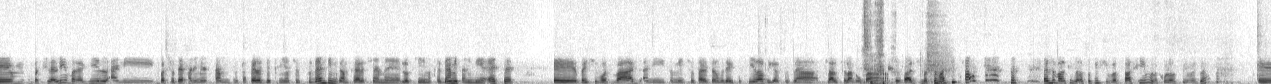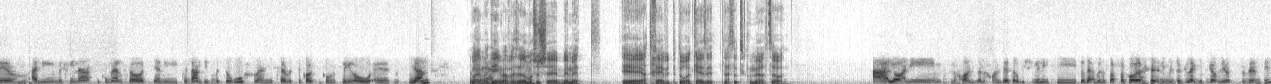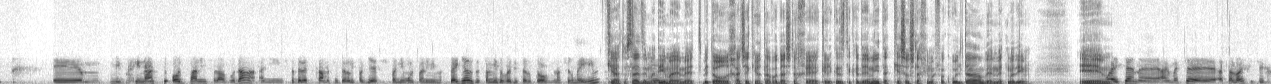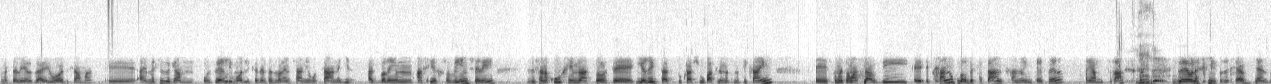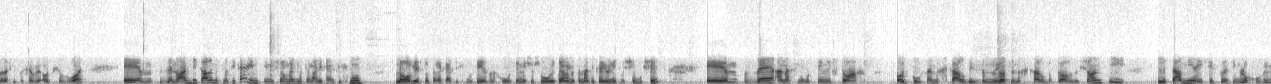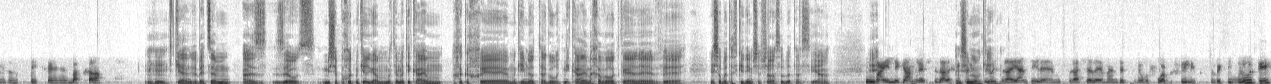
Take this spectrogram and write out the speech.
בכללי, ברגיל, אני, בשוטף אני מן הסתם מטפלת בפניות של סטודנטים, גם כאלה שהם uh, לא תקינים אקדמית, אני מייעצת. Uh, בישיבות ועד אני תמיד שותה יותר מדי טקילה, בגלל שזה הכלל שלנו בוועד של מתמטיקה. אין דבר כזה לעשות ישיבת פחים, אנחנו לא עושים את זה. Um, אני מכינה סיכומי הרצאות, כי אני פדנטית בטירוף, ואני חייבת שכל הסיכומים שלי יראו uh, מצוין. וואי, מדהים, אבל זה לא משהו שבאמת אה, את חייבת בתור רכזת לעשות סיכומי הרצאות. אה, לא, אני... נכון, זה נכון, זה יותר בשבילי, כי אתה יודע, בנוסף לכל אני מג'גלגת גם להיות סטודנטית. אמ, מבחינת עוד פנים של העבודה, אני משתדלת כמה שיותר להיפגש פנים מול פנים עם הסגל, זה תמיד עובד יותר טוב מאשר מיילים. כן, את עושה את זה מדהים האמת. בתור אחד שהכיר את העבודה שלך אה, כרכזת אקדמית, הקשר שלך עם הפקולטה באמת מדהים. אה, וואי, כן, אה, האמת שאתה לא היחיד שהחמאת לי על זה, היו עוד כמה. אה, האמת שזה גם עוזר לי מאוד לקדם את הדברים שאני רוצה. נגיד, הדברים הכי עכשוויים שלי, זה שאנחנו הולכים לעשות אה, יריד תעסוקה שהוא רק למתמטיקאים. זאת אומרת, ממש להביא... התחלנו כבר בקטן, התחלנו עם אפל, היה מוצלח. זה הולך להתרחב, כן, זה הולך להתרחב לעוד חברות. אה, זה נועד בעיקר למתמטיקאים, כי מי שלומד מתמטיקה עם תכנות, לרוב יש לו את הרקע התכנותי, אז אנחנו רוצים מישהו שהוא יותר למתמטיקה עיונית ושימושית. אה, ואנחנו רוצים לפתוח עוד קורסי מחקר והזדמנויות למחקר בתואר הראשון, כי לטעמי האישי סטודנטים לא חווים מזה מספיק אה, בהתחלה. כן, ובעצם, אז זהו, מי שפחות מכיר, גם מתמטיקאים אחר כך אה, מגיעים להיות אלגוריתמיקאים בחברות כאלה, ויש הרבה תפקידים שאפשר לעשות בתעשייה. וואי, לגמרי, שתדע לך אה, לא שאני אפילו מכירים. התראיינתי למשרה של אה, מהנדס ביו-רפואה בפיליפס, וקיבלו אותי.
